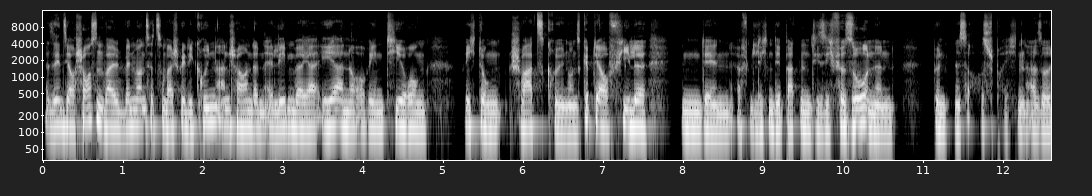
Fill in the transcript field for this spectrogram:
sehen Sie auch Chancen, weil wenn wir uns jetzt zum Beispiel die Grünen anschauen, dann erleben wir ja eher eine Orientierung Richtung Schwarz-Grün. Und es gibt ja auch viele in den öffentlichen Debatten, die sich für so einen Bündnis aussprechen. Also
